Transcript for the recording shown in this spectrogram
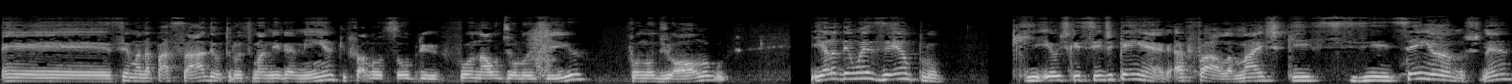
é, semana passada eu trouxe uma amiga minha que falou sobre fonoaudiologia, fonodiólogos, e ela deu um exemplo que eu esqueci de quem é a fala, mas que se 100 anos, né?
